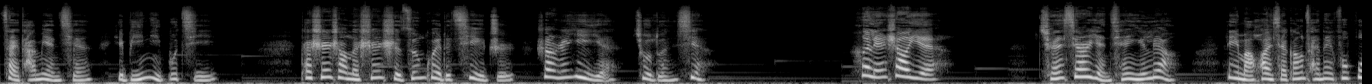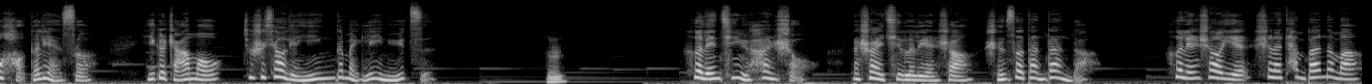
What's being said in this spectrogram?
在他面前也比拟不及。他身上的绅士尊贵的气质，让人一眼就沦陷。赫连少爷，全仙儿眼前一亮，立马换下刚才那副不好的脸色，一个眨眸就是笑脸盈盈的美丽女子。嗯。赫连青羽颔首，那帅气的脸上神色淡淡的。赫连少爷是来探班的吗？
